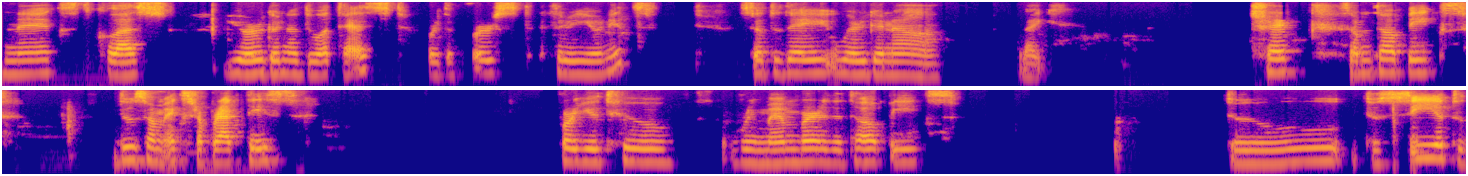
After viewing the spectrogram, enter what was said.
next class you're gonna do a test for the first three units. So today we're gonna like check some topics, do some extra practice for you to remember the topics, to, to see, to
